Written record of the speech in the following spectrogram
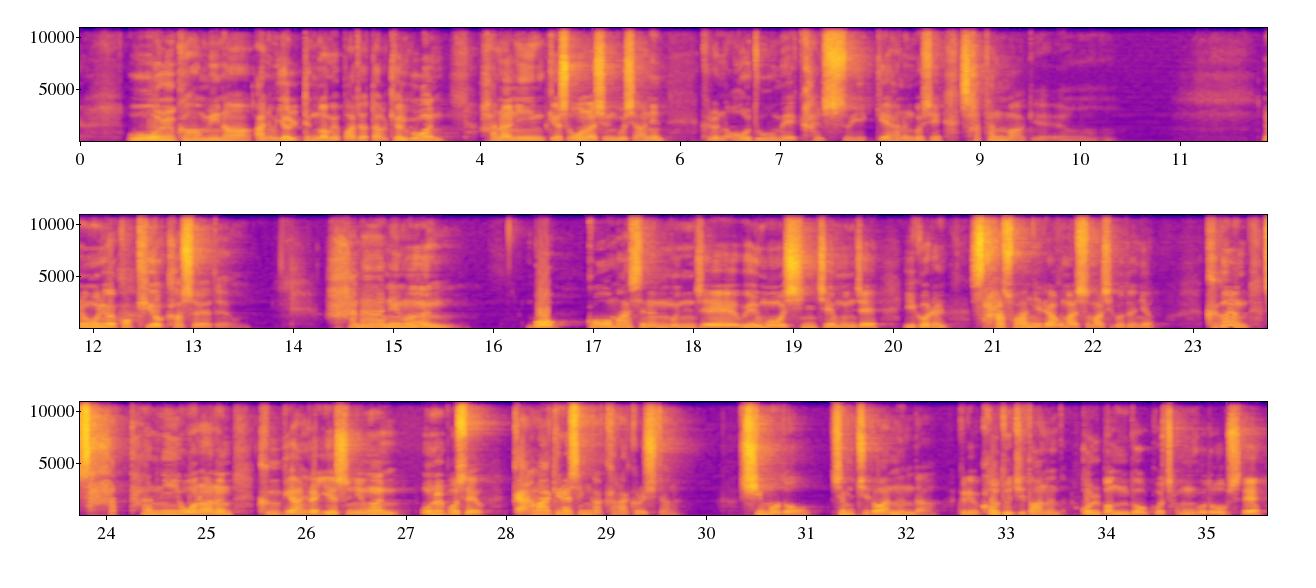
우울감이나 아니면 열등감에 빠졌다가 결국은 하나님께서 원하시는 것이 아닌 그런 어두움에 갈 수 있게 하는 것이 사탄 마귀예요. 여러분 우리가 꼭 기억하셔야 돼요. 하나님은 먹고 마시는 문제, 외모, 신체 문제 이거를 사소한 일이라고 말씀하시거든요. 그건 사탄이 원하는 그게 아니라 예수님은 오늘 보세요. 까마귀를 생각하라 그러시잖아. 심어도 심지도 않는다. 그리고 거두지도 않는다. 골방도 없고 참고도 없으되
